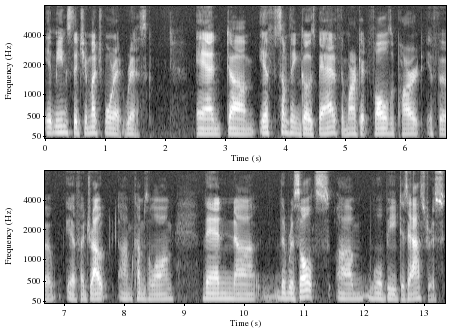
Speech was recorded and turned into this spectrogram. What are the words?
it means that you're much more at risk. And um, if something goes bad, if the market falls apart, if, the, if a drought um, comes along, then uh, the results um, will be disastrous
